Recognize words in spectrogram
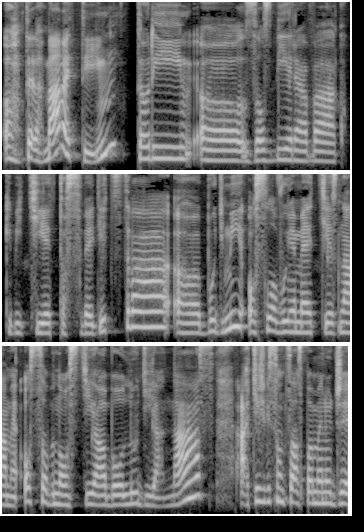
teda máme tým, ktorý uh, zozbierava ako keby tieto svedectvá. Uh, buď my oslovujeme tie známe osobnosti alebo ľudia nás. A tiež by som chcela spomenúť, že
